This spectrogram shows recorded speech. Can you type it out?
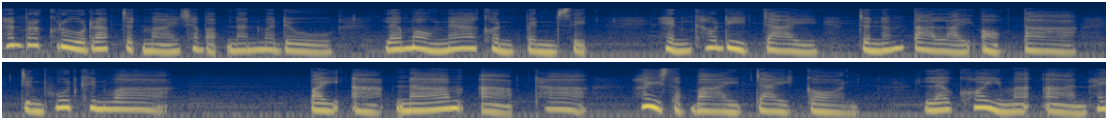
ท่านพระครูรับจดหมายฉบับนั้นมาดู แล้วมองหน้าคนเป็นสิทธิ์ เห็นเขาดีใจจนน้ำตาไหลออกตา จึงพูดขึ้นว่า ไปอาบน้ำอาบท่าให้สบายใจก่อน แล้วค่อยมาอ่านให้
